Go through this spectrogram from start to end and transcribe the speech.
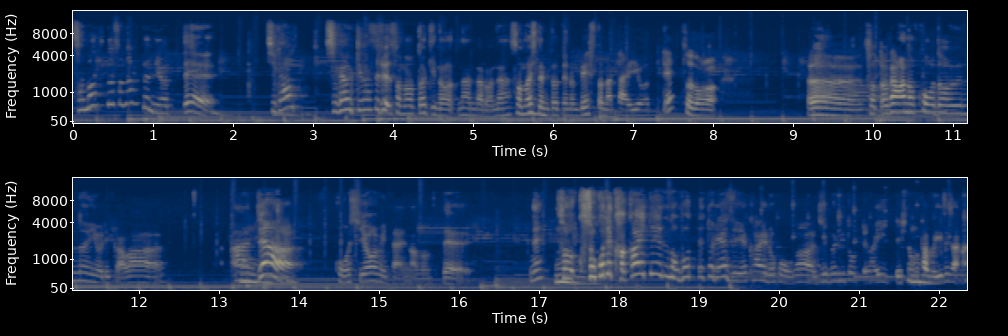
その人その人によって違う違う気がするその時のなんだろうなその人にとってのベストな対応ってそのうん外側の行動云々よりかはあ、うんじゃあこうしようみたいなのって。ね、うんそそこで抱えて登ってとりあえず家帰る方が自分にとってはいいって人も多分いるじゃない、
